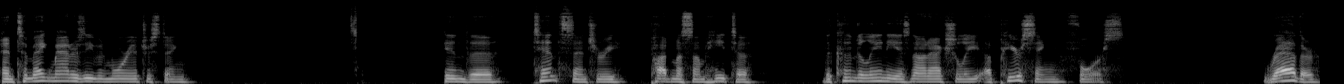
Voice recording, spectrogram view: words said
And to make matters even more interesting, in the 10th century Padma Samhita, the Kundalini is not actually a piercing force. Rather,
